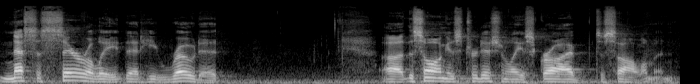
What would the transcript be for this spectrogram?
necessarily that he wrote it, uh, the song is traditionally ascribed to Solomon.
